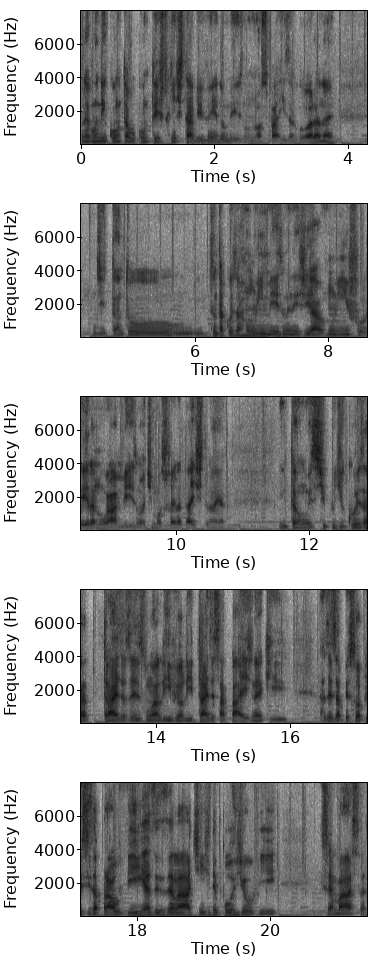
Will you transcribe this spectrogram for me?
levando em conta o contexto que a gente está vivendo mesmo no nosso país agora, né? De tanto tanta coisa ruim mesmo, energia ruim, fuleira no ar mesmo, a atmosfera tá estranha. Então, esse tipo de coisa traz às vezes um alívio ali, traz essa paz, né, que às vezes a pessoa precisa para ouvir e às vezes ela atinge depois de ouvir. Isso é massa.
